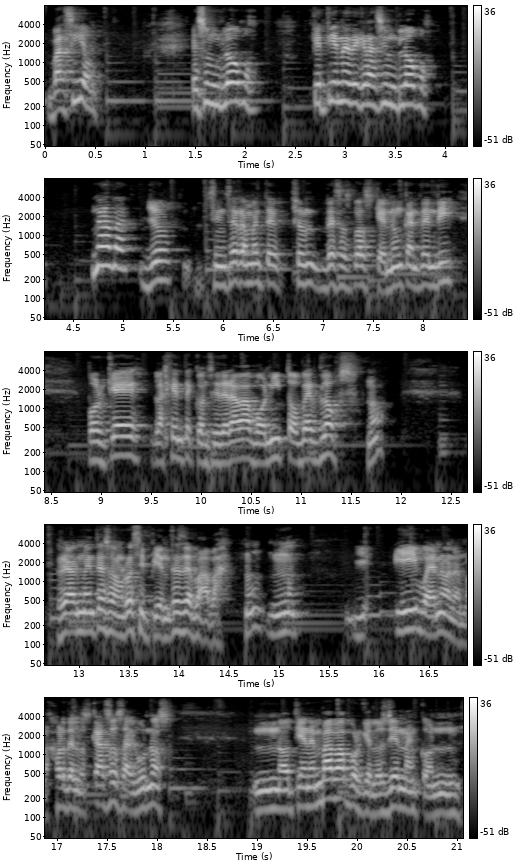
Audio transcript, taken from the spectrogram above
vacío. Es un globo. ¿Qué tiene de gracia un globo? Nada. Yo, sinceramente, son de esas cosas que nunca entendí por qué la gente consideraba bonito ver globos, ¿no? Realmente son recipientes de baba, ¿no? Y, bueno, en el mejor de los casos, algunos no tienen baba porque los llenan con,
